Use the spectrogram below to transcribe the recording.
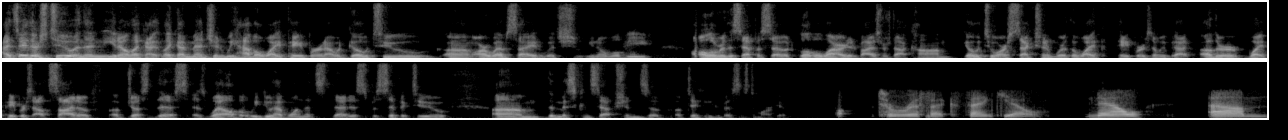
i'd say there's two and then you know like i like i mentioned we have a white paper and i would go to um, our website which you know will be all over this episode, globalwiredadvisors.com. Go to our section where the white papers, and we've got other white papers outside of, of just this as well, but we do have one that's that is specific to um, the misconceptions of, of taking your business to market. Terrific. Thank you. Now, um,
